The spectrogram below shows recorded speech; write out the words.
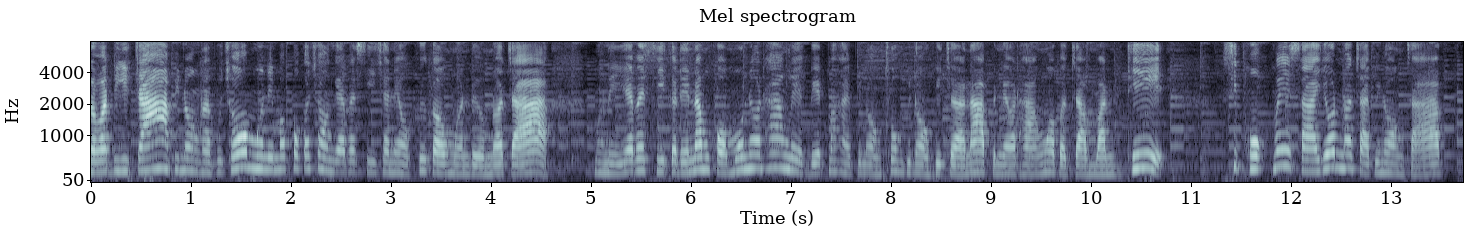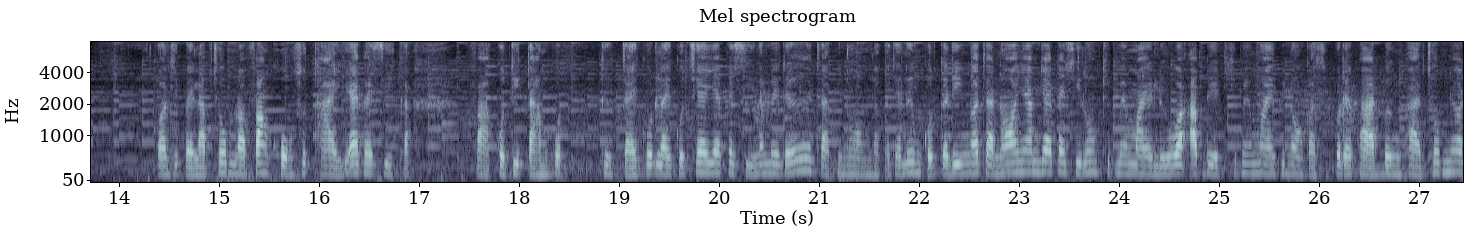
สวัสดีจ้าพี่น้องท่านผู้ชมมือนี้มาพบกับช่องยายภาษีชาแนลคือเก่าเหมือนเดิมเนาะจ้ามือนี้ยายภาษีก็ได้นำข้อมูลแนวทางเลขเด็ดมาให้พี่น้องชมพี่น้องพิจารณาเป็นแนวทางงวดประจำวันที่ 16 เมษายนเนาะจ้าพี่น้องจ้าก่อนสิไปรับชมรับฟังโค้งสุดท้ายยายภาษีก็ฝากกดติดตามกดถึกใจกดไลค์กดแชร์ยายภาษีนำเลยเด้อจ้าพี่น้องแล้วก็จะเริ่าลืมกดกระดิ่งเนาะจ้าเนาะย่ำยายภาษีลงคลิปใหม่ๆหรือว่าอัปเดตคลิปใหม่ๆพี่น้องก็สิบ่ได้พลาดเบิ่งผ่านชมแนว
